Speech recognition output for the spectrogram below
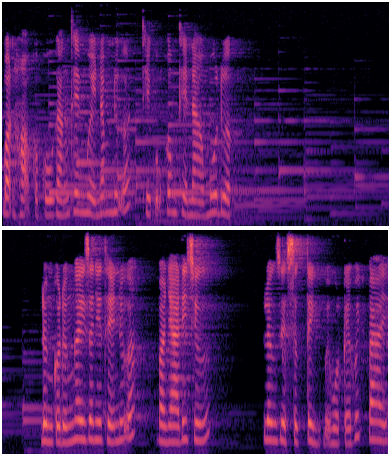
bọn họ có cố gắng thêm 10 năm nữa thì cũng không thể nào mua được. Đừng có đứng ngây ra như thế nữa, vào nhà đi chứ. Lương Duyệt sực tỉnh bởi một cái huých vai.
